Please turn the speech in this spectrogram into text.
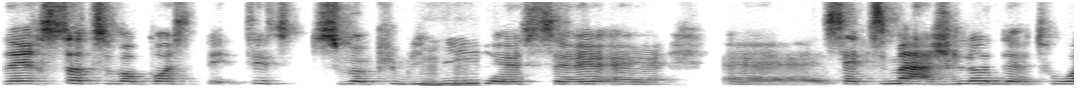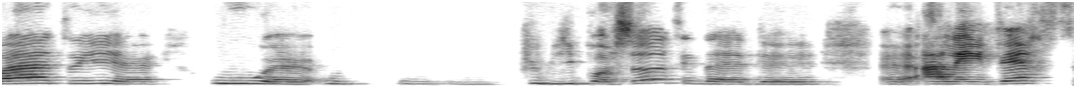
Dire ça, tu vas poster, tu vas publier mm-hmm. ce, cette image-là de toi, ou, ou, ou, publie pas ça, de, de à l'inverse,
